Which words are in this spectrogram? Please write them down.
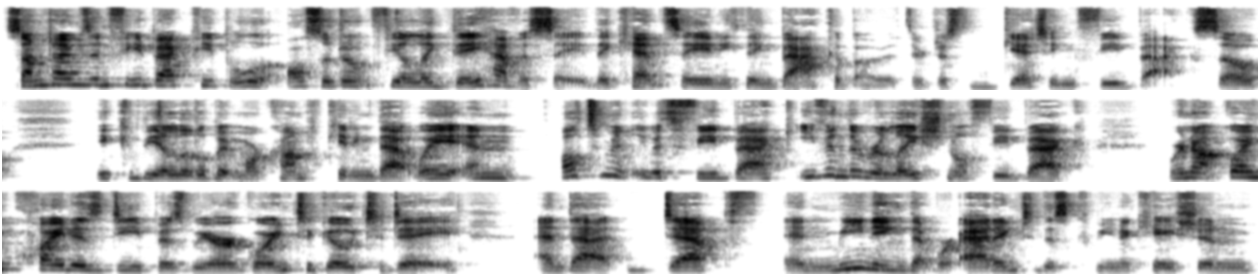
Sometimes in feedback, people also don't feel like they have a say. They can't say anything back about it. They're just getting feedback. So it can be a little bit more complicating that way. And ultimately, with feedback, even the relational feedback, we're not going quite as deep as we are going to go today. And that depth and meaning that we're adding to this communication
